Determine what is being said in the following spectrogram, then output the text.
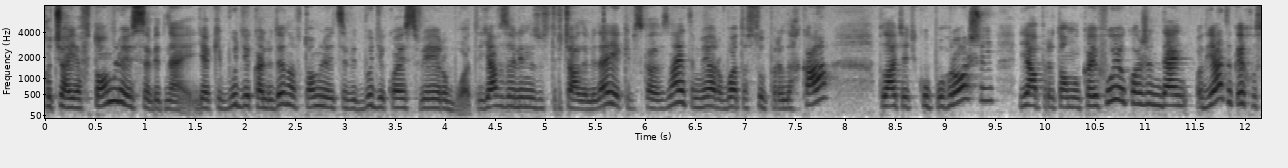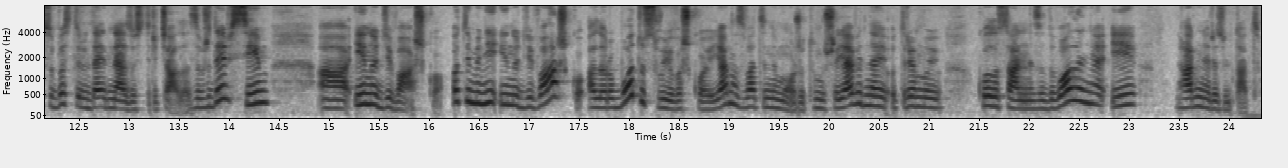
хоча я втомлююся від неї, як і будь-яка людина втомлюється від будь-якої своєї роботи. Я взагалі не зустрічала людей, які б сказали, знаєте, моя робота суперлегка, платять купу грошей, я при тому кайфую кожен день. От я таких особисто людей не зустрічала. Завжди всім а, іноді важко. От і мені іноді важко, але роботу свою важкою я назвати не можу, тому що я від неї отримую колосальне задоволення і гарний результат.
